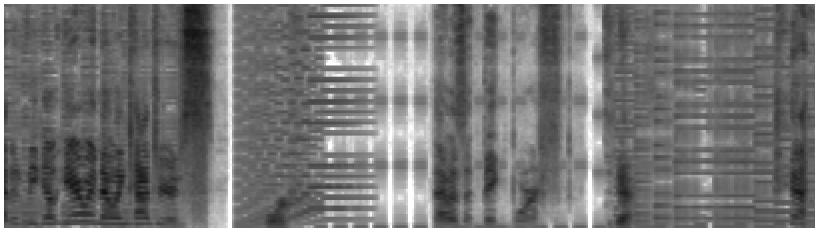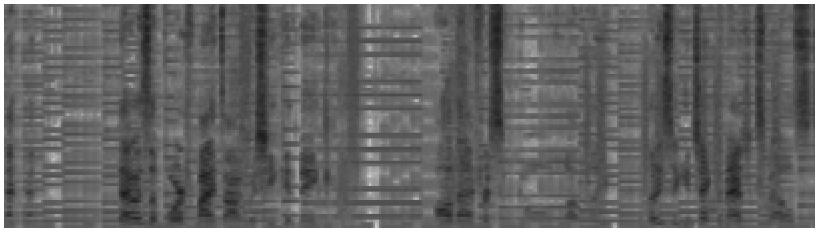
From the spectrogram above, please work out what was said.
How did we go here with no encounters? Dwarf. That was a big borf. Yeah. that was a borf my dog wish he could make. All that for some gold, lovely. At least we can check the magic spells.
